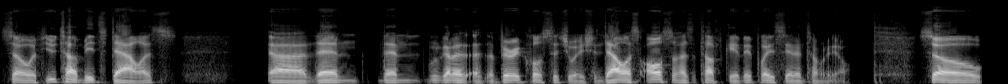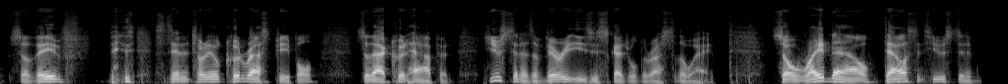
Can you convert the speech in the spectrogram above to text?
So, if Utah beats Dallas, uh, then then we've got a, a very close situation. Dallas also has a tough game. They play San Antonio. So, so they've San Antonio could rest people. So that could happen. Houston has a very easy schedule the rest of the way. So right now, Dallas and Houston,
